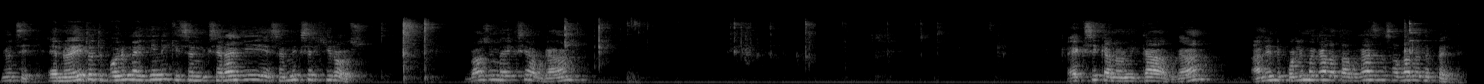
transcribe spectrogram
Έτσι. Εννοείται ότι μπορεί να γίνει και σε μιξεράκι, σε μίξερ χειρός. Βάζουμε 6 αυγά. 6 κανονικά αυγά. Αν είναι πολύ μεγάλα τα αυγά σας θα βάλετε 5.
